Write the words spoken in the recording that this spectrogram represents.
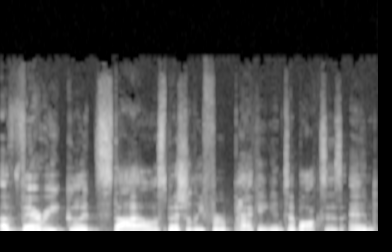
a very good style, especially for packing into boxes. And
